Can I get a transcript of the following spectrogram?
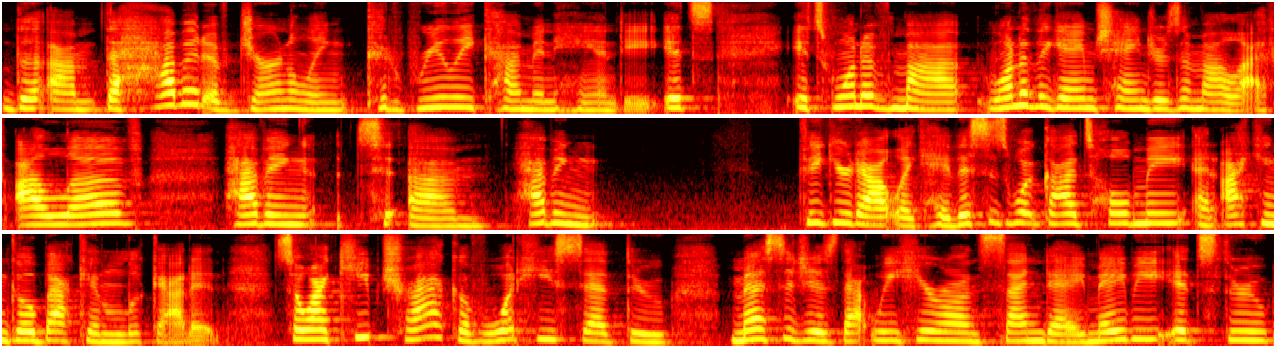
the um, the habit of journaling could really come in handy. It's it's one of my one of the game changers in my life. I love having to, um, having figured out, like, hey, this is what God told me, and I can go back and look at it. So I keep track of what He said through messages that we hear on Sunday. Maybe it's through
